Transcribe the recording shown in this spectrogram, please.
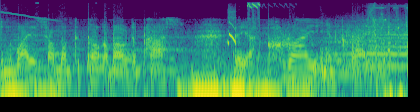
invited someone to talk about the past, they are crying and crying.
